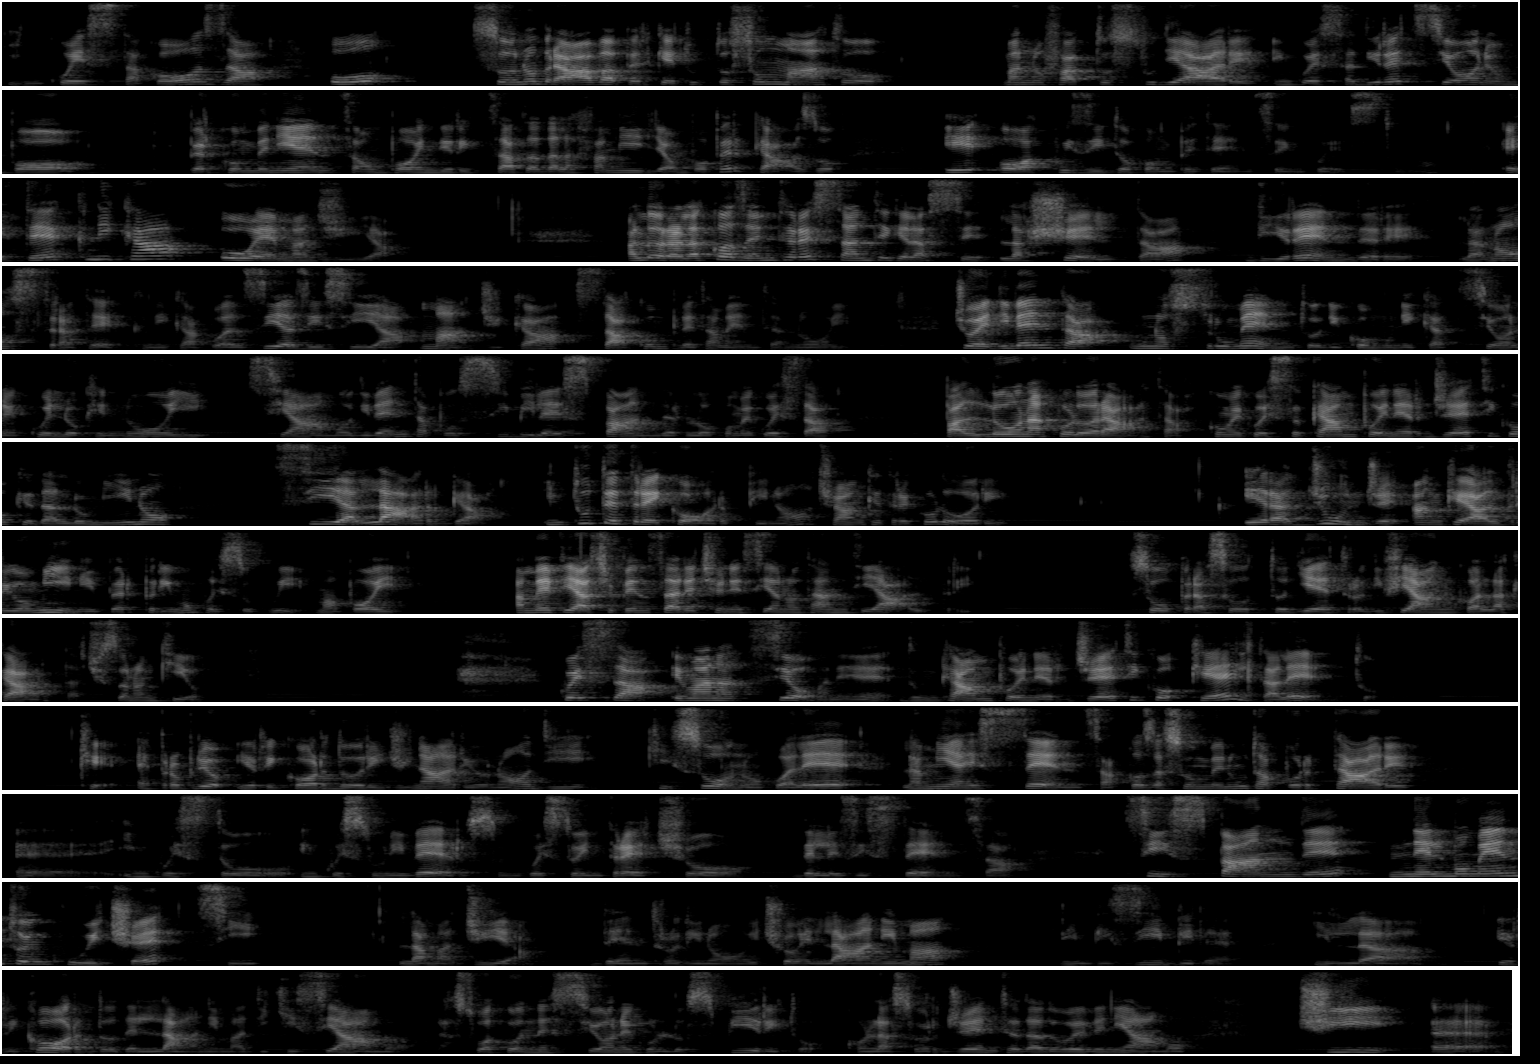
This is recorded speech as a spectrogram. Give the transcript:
in questa cosa o sono brava perché tutto sommato mi hanno fatto studiare in questa direzione un po' per convenienza, un po' indirizzata dalla famiglia, un po' per caso e ho acquisito competenze in questo. No? È tecnica o è magia? Allora la cosa interessante è che la, la scelta di rendere la nostra tecnica, qualsiasi sia magica, sta completamente a noi. Cioè diventa uno strumento di comunicazione, quello che noi siamo, diventa possibile espanderlo come questa pallona colorata, come questo campo energetico che dall'omino si allarga in tutti e tre i corpi, no? C'è anche tre colori, e raggiunge anche altri omini, per primo questo qui, ma poi a me piace pensare ce ne siano tanti altri, sopra, sotto, dietro, di fianco alla carta, ci sono anch'io. Questa emanazione di un campo energetico che è il talento, che è proprio il ricordo originario no? di chi sono, qual è la mia essenza, cosa sono venuta a portare eh, in, questo, in questo universo, in questo intreccio dell'esistenza, si espande nel momento in cui c'è, sì, la magia dentro di noi, cioè l'anima, l'invisibile, il, il ricordo dell'anima, di chi siamo, la sua connessione con lo spirito, con la sorgente da dove veniamo, ci eh,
